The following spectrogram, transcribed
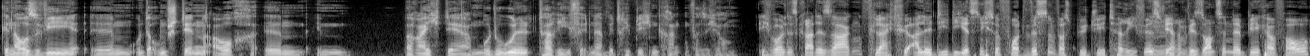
Genauso wie ähm, unter Umständen auch im Bereich der Modultarife in der betrieblichen Krankenversicherung ich wollte es gerade sagen, vielleicht für alle die, die jetzt nicht sofort wissen, was Budgettarif ist, mhm. während wir sonst in der BKV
